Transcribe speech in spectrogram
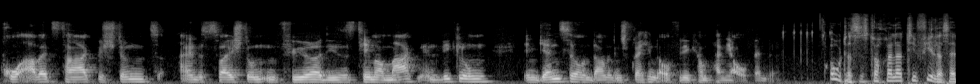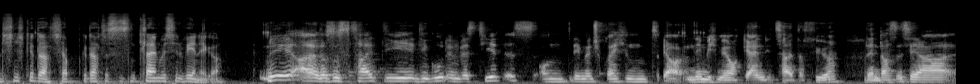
pro Arbeitstag bestimmt ein bis zwei Stunden für dieses Thema Markenentwicklung in Gänze und damit entsprechend auch für die Kampagne aufwende. Oh, das ist doch relativ viel. Das hätte ich nicht gedacht. Ich habe gedacht, es ist ein klein bisschen weniger. Nee, also das ist Zeit, die, die gut investiert ist und dementsprechend ja, nehme ich mir auch gerne die Zeit dafür. Denn das ist ja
